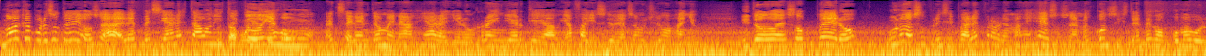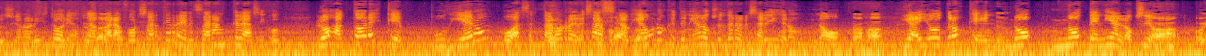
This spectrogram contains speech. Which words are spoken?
No, es que por eso te digo, o sea, el especial está bonito Está y todo bonito y es todo. un excelente homenaje a la Yellow Ranger que había fallecido ya hace muchísimos años y todo eso, pero uno de sus principales problemas es eso, o sea, no es consistente con cómo evolucionó la historia. O sea, Exacto. para forzar que regresaran clásicos, los actores que pudieron o aceptaron Eh, regresar, porque había unos que tenían la opción de regresar y dijeron no. Ajá. Y hay otros que no, no tenían la opción. Ah, ok.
